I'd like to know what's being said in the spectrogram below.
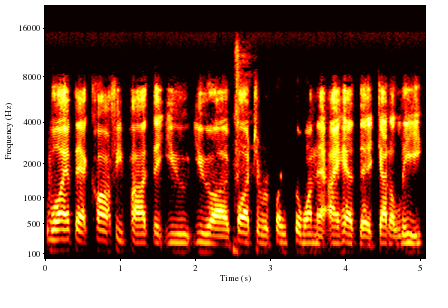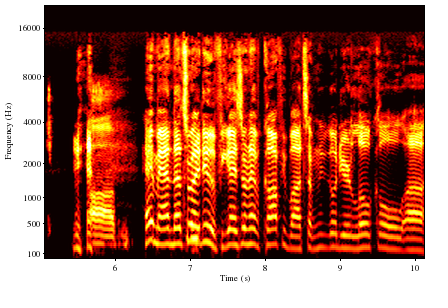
we'll have that coffee pot that you you uh bought to replace the one that I had that got a leak. Um, hey, man, that's what I do. If you guys don't have coffee bots, I'm going to go to your local uh,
